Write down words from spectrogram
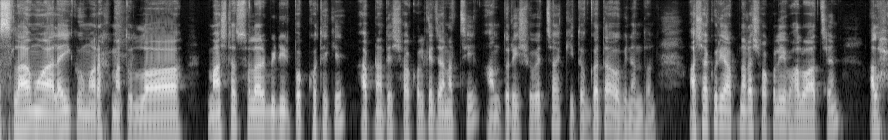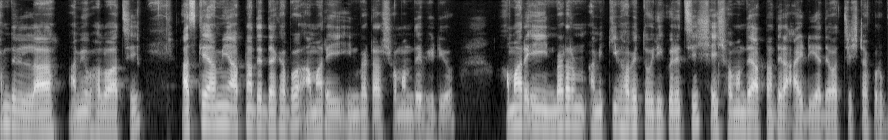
আসসালামু আলাইকুম রহমতুল্লাহ মাস্টার সোলার বিডির পক্ষ থেকে আপনাদের সকলকে জানাচ্ছি আন্তরিক শুভেচ্ছা, কৃতজ্ঞতা, অভিনন্দন। আশা করি আপনারা সকলেই ভালো আছেন। আলহামদুলিল্লাহ, আমিও ভালো আছি। আজকে আমি আপনাদের দেখাবো আমার এই ইনভার্টার সম্বন্ধে ভিডিও। আমার এই ইনভার্টার আমি কীভাবে তৈরি করেছি সেই সম্বন্ধে আপনাদের আইডিয়া দেওয়ার চেষ্টা করব।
